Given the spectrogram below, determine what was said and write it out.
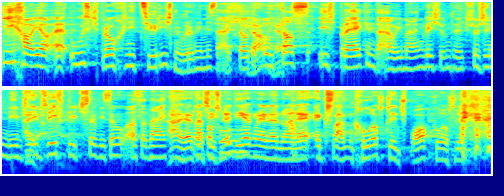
ich habe ja eine ausgesprochene Zürich-Schnur, wie man sagt, oder? Ja, und ja. das ist prägend auch im Englisch und höchstwahrscheinlich im, Ah, ja. Schriftdeutsch sowieso. Also nein, Ah ja, das ist nicht irgendein extra Kurs, ein Sprachkurs.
